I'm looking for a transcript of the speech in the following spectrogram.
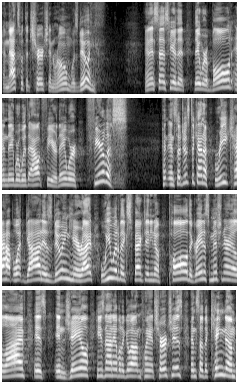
And that's what the church in Rome was doing. And it says here that they were bold and they were without fear. They were fearless. And, and, so, just to kind of recap what God is doing here, right? We would have expected, you know, Paul, the greatest missionary alive, is in jail. He's not able to go out and plant churches. And so, the kingdom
